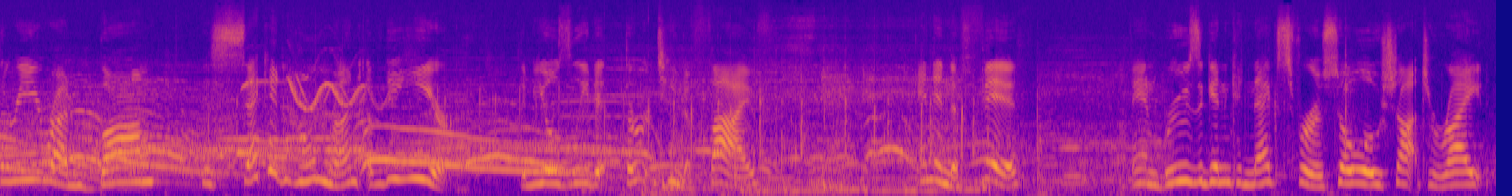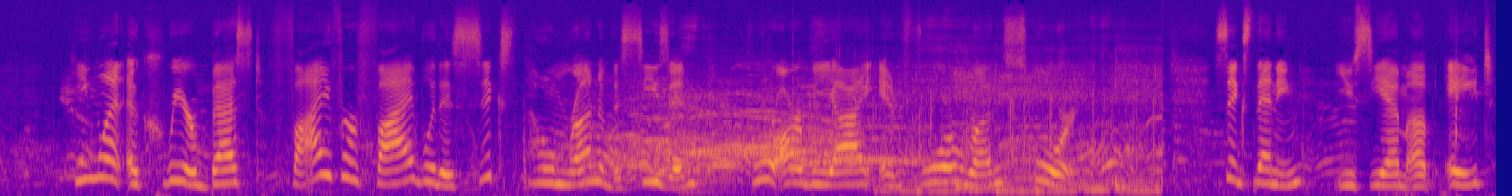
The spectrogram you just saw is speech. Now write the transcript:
three-run bomb, his second home run of the year. The Mules lead at 13 to 5. And in the fifth, van Breusegen connects for a solo shot to right. He went a career best 5 for 5 with his sixth home run of the season, 4 RBI and 4 runs scored. Sixth inning, UCM up 8.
